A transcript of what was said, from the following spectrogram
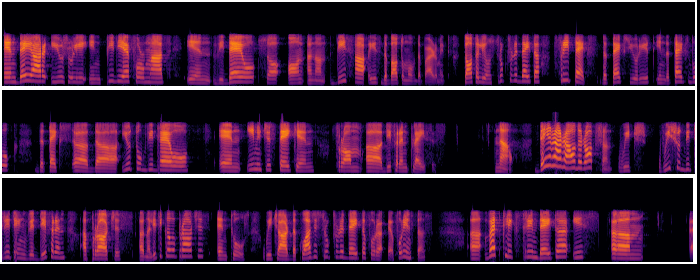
and they are usually in PDF format, in video, so on and on. This is the bottom of the pyramid. Totally unstructured data, free text, the text you read in the textbook, the text, uh, the YouTube video, and images taken from uh, different places. Now, there are other options which we should be treating with different approaches, analytical approaches and tools, which are the quasi-structured data. For, uh, for instance, uh, web click stream data is, um,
